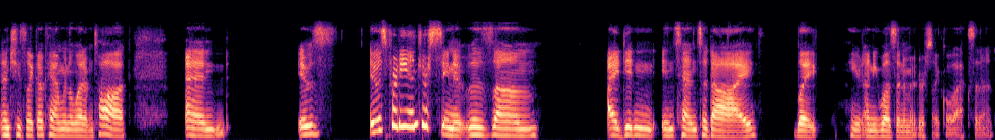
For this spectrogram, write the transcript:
And she's like, okay, I'm going to let him talk. And it was, it was pretty interesting. It was, um, I didn't intend to die. Like, he, and he was in a motorcycle accident.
